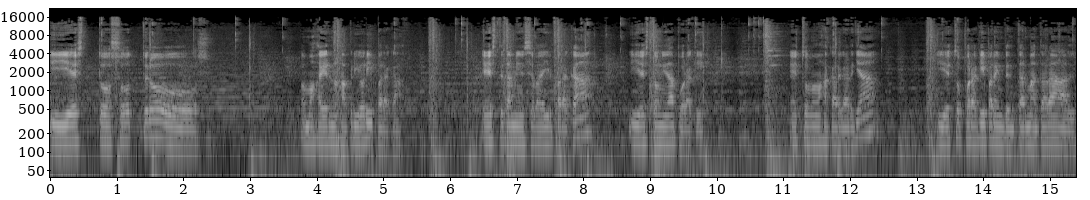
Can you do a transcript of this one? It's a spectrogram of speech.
Y estos otros... Vamos a irnos a priori para acá. Este también se va a ir para acá. Y esta unidad por aquí. Esto vamos a cargar ya. Y estos por aquí para intentar matar al,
